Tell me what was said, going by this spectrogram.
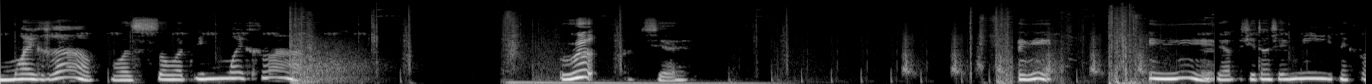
ไมค์ครับสวัสดีไมค์ครับเออเสียอีอีเดี๋ยวพี่ต้องใช้มีดในคล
